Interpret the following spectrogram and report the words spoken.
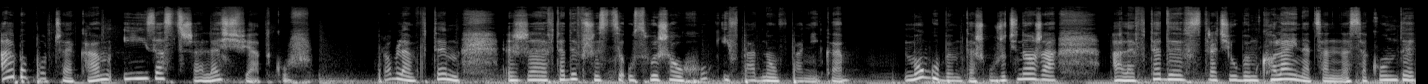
albo poczekam i zastrzelę świadków. Problem w tym, że wtedy wszyscy usłyszą huk i wpadną w panikę. Mógłbym też użyć noża, ale wtedy straciłbym kolejne cenne sekundy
